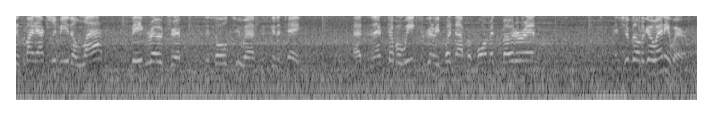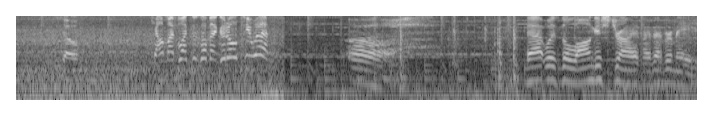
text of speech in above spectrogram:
this might actually be the last big road trip this old 2F is gonna take. As in the next couple weeks, we're gonna be putting that performance motor in and should be able to go anywhere. So, count my blessings on that good old 2F. Oh, that was the longest drive I've ever made.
